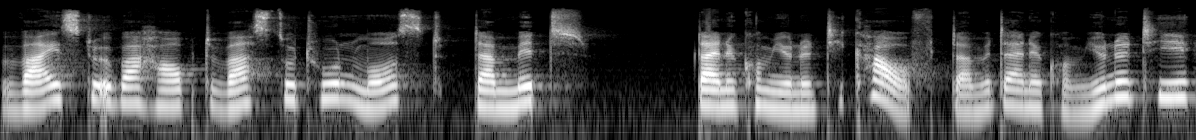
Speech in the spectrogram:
weißt du überhaupt, was du tun musst, damit deine Community kauft, damit deine Community,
